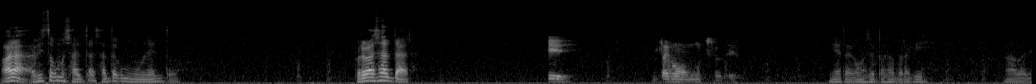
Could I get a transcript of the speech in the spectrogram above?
Ahora, ¿has visto cómo salta? Salta como muy lento. Prueba a saltar. Sí. Está como mucho, tío. Mierda, ¿cómo se pasa por aquí? Ah, vale.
